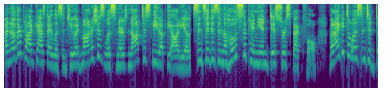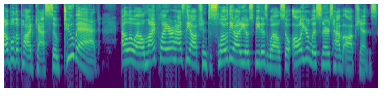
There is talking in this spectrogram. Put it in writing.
Another podcast I listen to admonishes listeners not to speed up the audio since it is, in the host's opinion, disrespectful. But I get to listen to double the podcast, so too bad. LOL, my player has the option to slow the audio speed as well, so all your listeners have options.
